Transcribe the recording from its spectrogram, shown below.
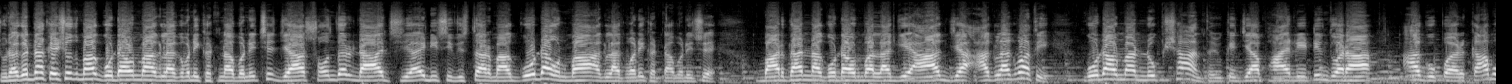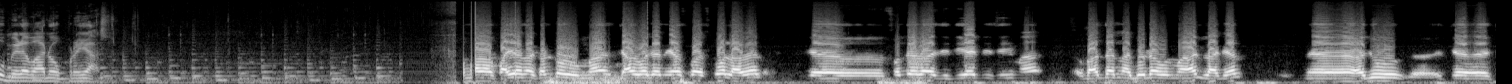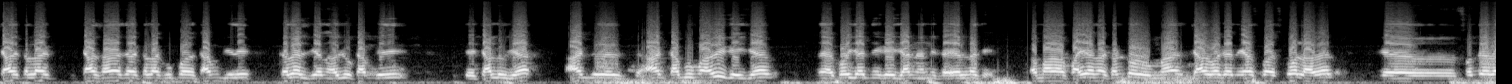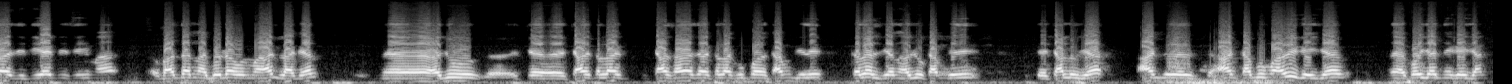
જૂનાગઢના કેશોદમાં ગોડાઉનમાં આગ લાગવાની ઘટના બની છે, જ્યાં સોંદરડા જીઆઈડીસી વિસ્તારમાં ગોડાઉનમાં આગ લાગવાની ઘટના બની છે. બારદાનના ગોડાઉનમાં લાગી આગ, જ્યાં આગ લાગવાથી ગોડાઉનમાં નુકસાન થયું કે જ્યાં ફાયરની ટીમ દ્વારા આગ ઉપર કાબુ મેળવવાનો પ્રયાસ. કોલ આવેલ કે સોંદેરા જીઆઈટીસી માં ગોડાઉનમાં આગ લાગેલ. હજુ ચાર કલાક, ચાર સાડા ચાર કલાક ઉપર કામગીરી કરેલ છે હજુ કામગીરી ચાલુ છે. આગ આગ કાબુમાં આવી ગઈ છે કોઈ જાતની કઈ જાનહાની થયેલ નથી. અમારા પાયાના કંટ્રોલ રૂમમાં ચાર વાગ્યાની આસપાસ કોલ આવેલ કે સોંદેરા જીઆઈટીસી માં ગોડાઉનમાં આગ લાગેલ હજુ ચાર કલાક, ચાર સાડા ચાર કલાક ઉપર કામગીરી કરેલ છે હજુ કામગીરી ચાલુ છે. આગ આગ કાબુમાં આવી ગઈ છે. કોઈ જાતની કઈ જાણ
